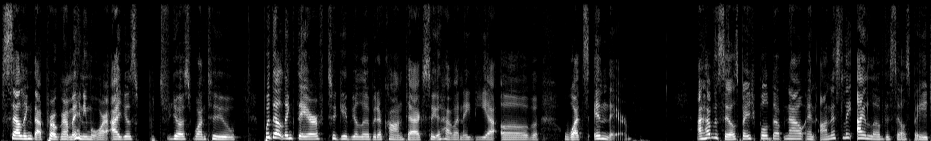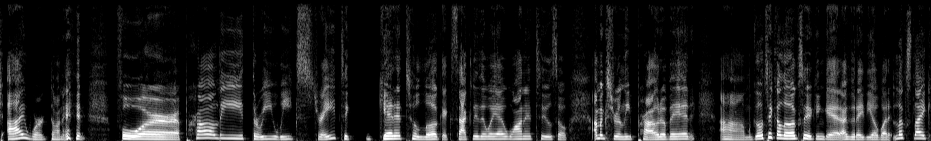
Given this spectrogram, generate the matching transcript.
selling that program anymore. I just just want to put that link there to give you a little bit of context so you have an idea of what's in there I have the sales page pulled up now, and honestly, I love the sales page. I worked on it for probably three weeks straight to get it to look exactly the way I wanted to. So I'm extremely proud of it. Um, go take a look so you can get a good idea of what it looks like.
